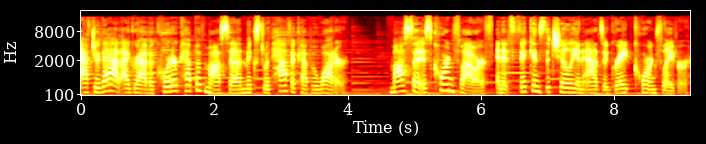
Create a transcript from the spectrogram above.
After that, I grab a quarter cup of masa mixed with half a cup of water. Masa is corn flour and it thickens the chili and adds a great corn flavor.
